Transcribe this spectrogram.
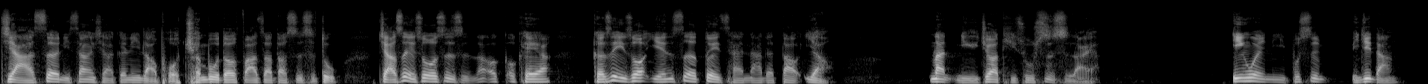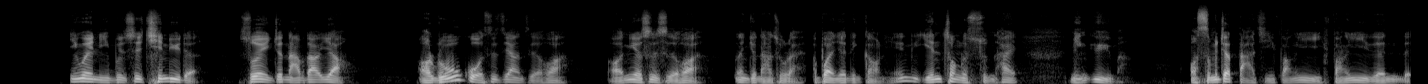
假设你三个小孩跟你老婆全部都发烧到四十度，假设你说的事实，那 O OK 啊。可是你说颜色对才拿得到药，那你就要提出事实来啊，因为你不是民进党，因为你不是亲绿的，所以你就拿不到药。哦，如果是这样子的话，哦，你有事实的话，那你就拿出来，啊，不然人家一定告你，因为你严重的损害名誉嘛。哦，什么叫打击防疫防疫人的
